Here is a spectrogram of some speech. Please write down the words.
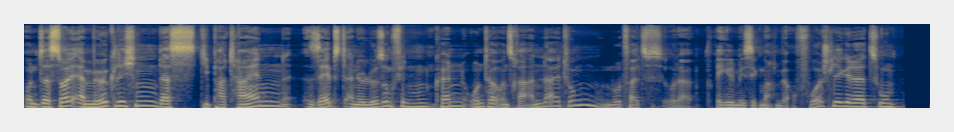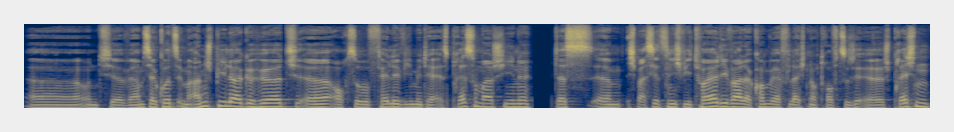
Und das soll ermöglichen, dass die Parteien selbst eine Lösung finden können unter unserer Anleitung. Notfalls oder regelmäßig machen wir auch Vorschläge dazu. Äh, und wir haben es ja kurz im Anspieler gehört, äh, auch so Fälle wie mit der Espressomaschine. Das, ähm, ich weiß jetzt nicht, wie teuer die war, da kommen wir vielleicht noch drauf zu äh, sprechen.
